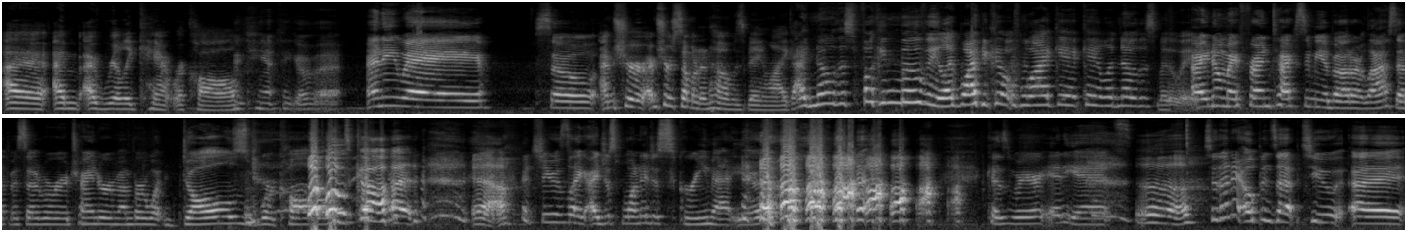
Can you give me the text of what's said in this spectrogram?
I I'm. I really can't recall. I can't think of it. Anyway, so I'm sure. I'm sure someone at home is being like, "I know this fucking movie. Like, why ca- why can't Kayla know this movie?" I know my friend texted me about our last episode where we were trying to remember what dolls were called. oh God. yeah. And she was like, I just wanted to scream at you because we're idiots. Ugh. So then it opens up to uh,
